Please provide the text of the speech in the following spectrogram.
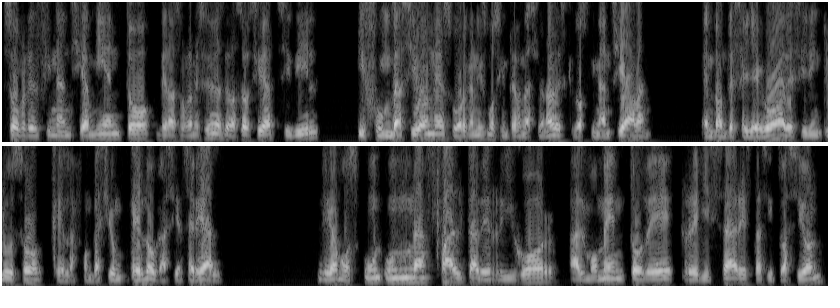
sobre el financiamiento de las organizaciones de la sociedad civil y fundaciones u organismos internacionales que los financiaban, en donde se llegó a decir incluso que la Fundación Kellogg hacía cereal. Digamos, una falta de rigor al momento de revisar esta situación,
